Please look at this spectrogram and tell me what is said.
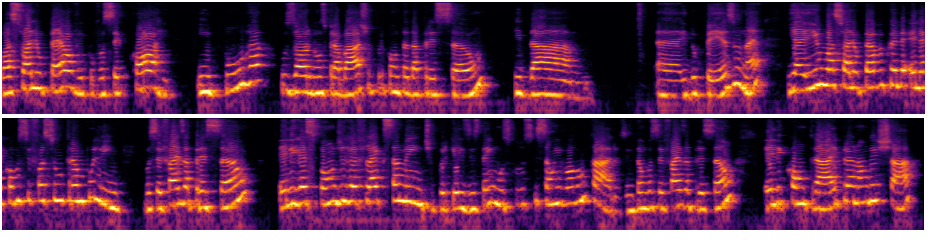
o assoalho pélvico, você corre, empurra os órgãos para baixo por conta da pressão e, da, é, e do peso, né? E aí o assoalho pélvico, ele, ele é como se fosse um trampolim. Você faz a pressão, ele responde reflexamente, porque existem músculos que são involuntários. Então, você faz a pressão, ele contrai para não deixar,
